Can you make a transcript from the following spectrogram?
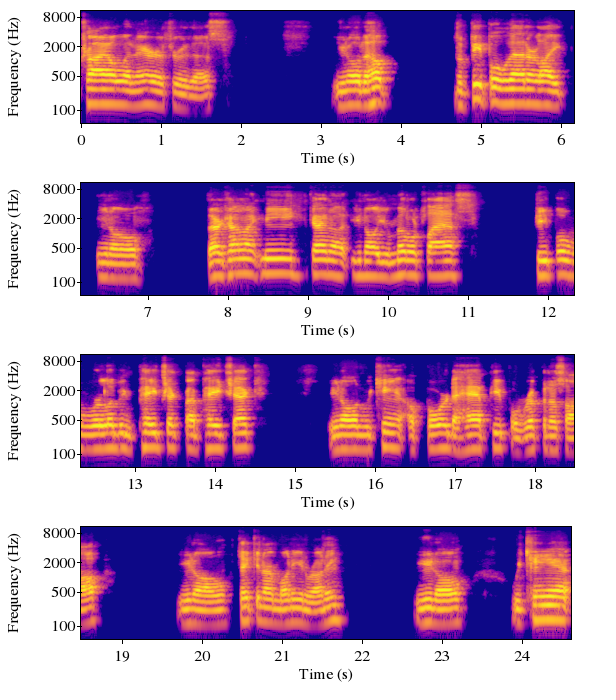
trial and error through this, you know, to help the people that are like, you know, they're kind of like me, kind of, you know, your middle class people. We're living paycheck by paycheck, you know, and we can't afford to have people ripping us off, you know, taking our money and running. You know, we can't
